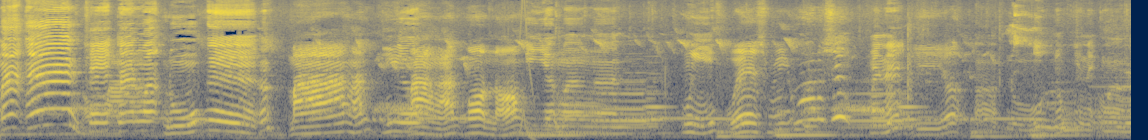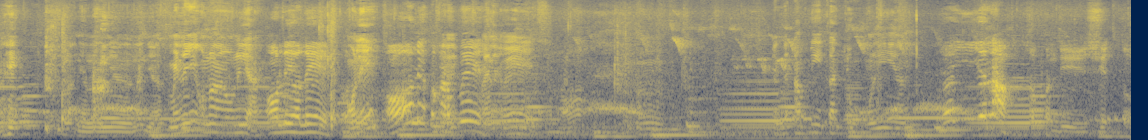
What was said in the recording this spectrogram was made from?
Makan, setan wak nuke. Mangan. Iya. Mangan ngonong. Iya mangan. Wih, Wis, mi ngono sih. mana? Iya. Aduh, nyuk ini wae. Nyala-nyala ya. Mana yang ona oli ya? Oli, oli. Oli? Oli pekarepe. Mana wis? Hmm. Yang api kan cuk oli ya. Ya iyalah, saben di situ.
